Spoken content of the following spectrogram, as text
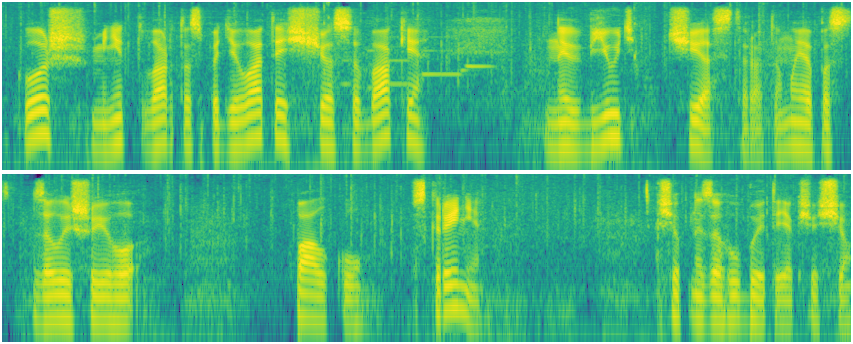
Також мені варто сподіватися, що собаки не вб'ють Честера, тому я залишу його палку в скрині, щоб не загубити, якщо що.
